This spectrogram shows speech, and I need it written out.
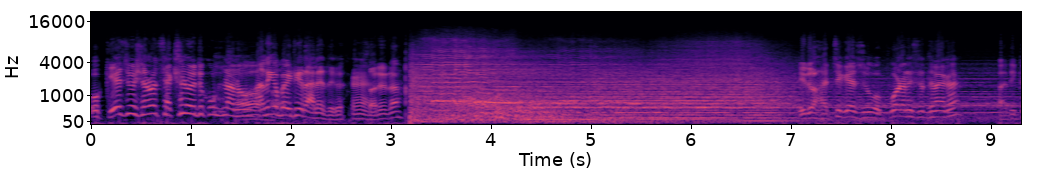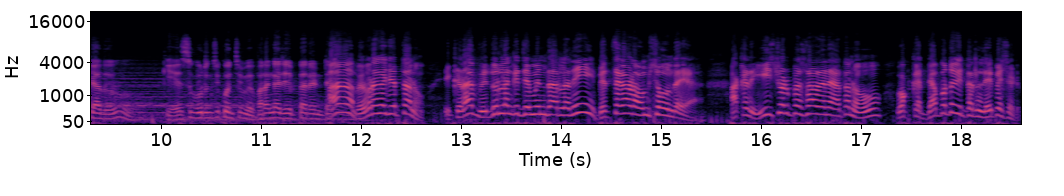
ఓ కేసు విషయంలో సెక్షన్ వెతుకుంటున్నాను అందుకే బయటికి రాలేదు. సరేరా. ఇది హత్య కేసు ఒప్పుకోవడానికి సిద్ధమేగా? అది కాదు కేసు గురించి కొంచెం వివరంగా చెప్పారంటే. ఆ, వివరంగా చెప్తాను. ఇక్కడ విదుర్లంక జమీందారులని బిచ్చగాడ వంశం ఉందయ్యా. అక్కడ ఈశ్వర్ ప్రసాద్ అనే అతను ఒక్క దెబ్బతో ఇతను లేపేశాడు.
